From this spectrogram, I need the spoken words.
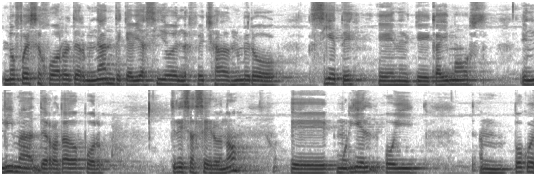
no fue ese jugador determinante que había sido en la fecha número 7 en el que caímos en Lima derrotados por 3 a 0, ¿no? Eh, Muriel hoy tampoco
